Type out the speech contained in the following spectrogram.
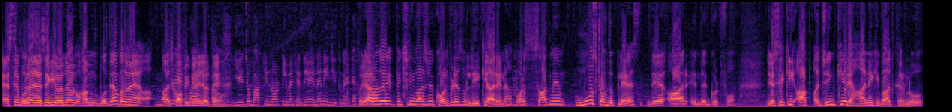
ऐसे बोला जैसे कि मतलब हम बोलते हैं में आज कॉफ़ी पीने चलते हैं। ये जो बाकी नौ टीमें खेल रही हैं इन्हें नहीं जीतना है क्या? तो यार मतलब पिछली बार जो कॉन्फिडेंस वो लेके आ रहे हैं ना और साथ में most of the players they are in the good form जैसे कि आप अजिंक्य रिहाने की बात कर लो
